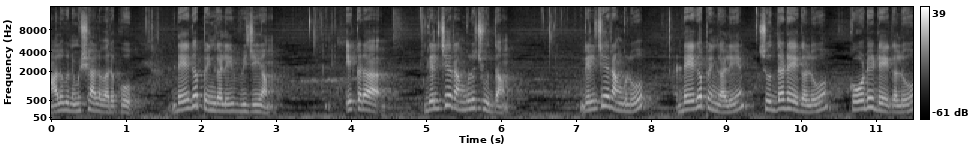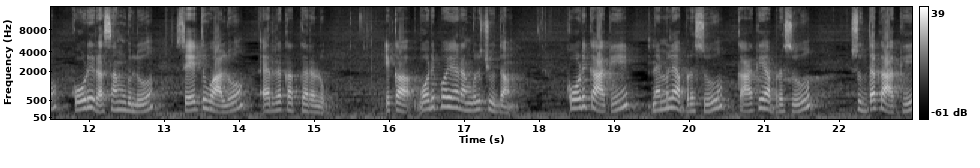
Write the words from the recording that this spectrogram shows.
నాలుగు నిమిషాల వరకు డేగ పింగళి విజయం. ఇక్కడ గెలిచే రంగులు చూద్దాం. గెలిచే రంగులు డేగ పింగళి శుద్ధ డేగలు కోడి డేగలు కోడి రసంగులు సేతువాలు ఎర్ర కక్కరలు. ఇక ఓడిపోయే రంగులు చూద్దాం. కోడి కాకి నెమలి అబ్రసు కాకి అబ్రసు శుద్ధ కాకి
